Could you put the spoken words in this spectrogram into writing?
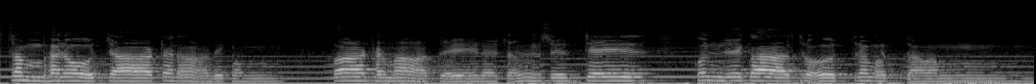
स्तम्भनोच्चाटनादिकं पाठमात्रेण संसिध्ये कुञ्जिकास्त्रोत्रमुत्तमम्।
